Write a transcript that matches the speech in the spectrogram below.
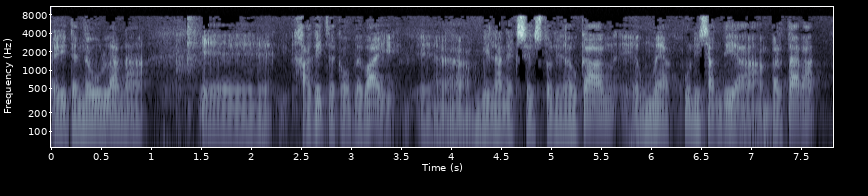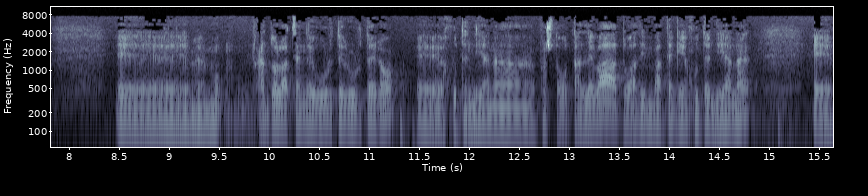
egiten dugu lana e, jakitzeko be bai, e, Milanek ze historia daukan, e, umeak jun izan dia bertara, e, antolatzen dugu urtero urtero e, juten diana pues, to, talde bat o adin batekin juten dianak e,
